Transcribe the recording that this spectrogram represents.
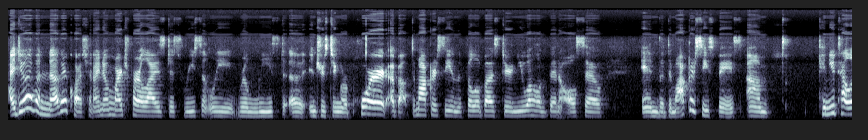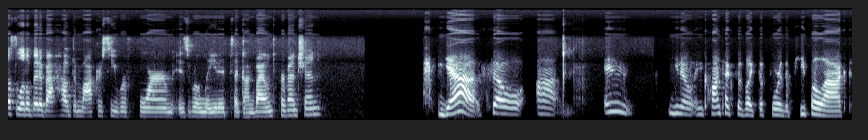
I do have another question. I know March for Our Lives just recently released an interesting report about democracy and the filibuster, and you all have been also in the democracy space. Um, can you tell us a little bit about how democracy reform is related to gun violence prevention? Yeah. So, um, in you know, in context of like the For the People Act,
